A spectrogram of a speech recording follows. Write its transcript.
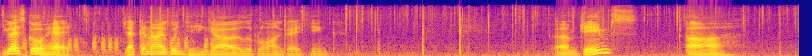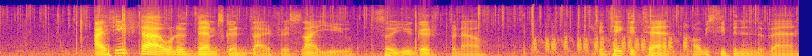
You guys go ahead. Jack and I are going to hang out a little longer, I think. Um, James? Uh... I think that one of them's gonna die first, not you. So you're good for now. You can take the tent. I'll be sleeping in the van.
